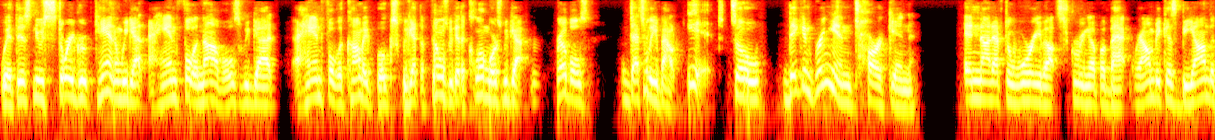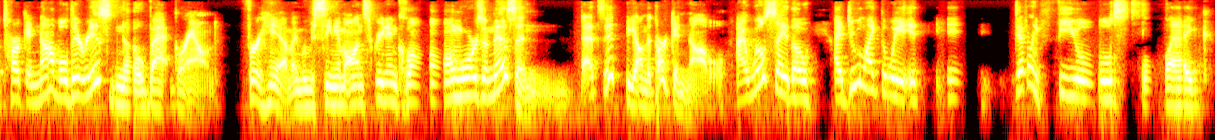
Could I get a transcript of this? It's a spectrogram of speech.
With this new story group canon, we got a handful of novels, we got a handful of comic books, we got the films, we got the Clone Wars, we got Rebels. That's really about it. So they can bring in Tarkin and not have to worry about screwing up a background because beyond the Tarkin novel, there is no background for him. I mean, we've seen him on screen in Clone Wars and this, and that's it beyond the Tarkin novel. I will say though, I do like the way it, it definitely feels like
